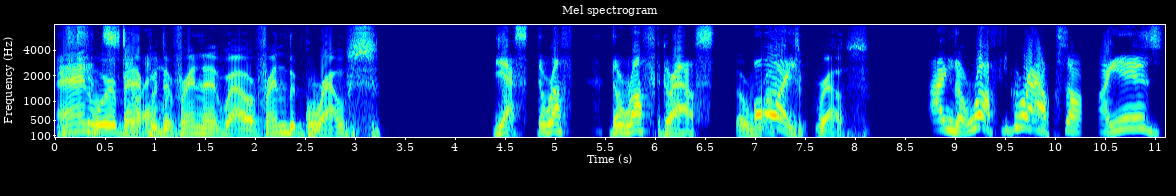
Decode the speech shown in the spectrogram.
And we're back with the friend, our friend the grouse, Yes, the rough, the ruffed grouse. the Oi! ruffed grouse. I'm the ruffed grouse. I is.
